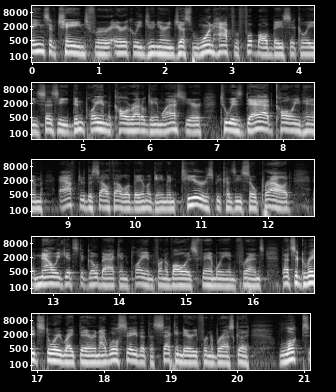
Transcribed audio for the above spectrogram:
things have changed for Eric Lee Jr. in just one half of football, basically. He says he didn't play in the Colorado game last year, to his dad calling him after the South Alabama game in tears because he's so proud. And now he gets to go back and play in front of all his family and friends. That's a great story right there. And I will say that the secondary for Nebraska looked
